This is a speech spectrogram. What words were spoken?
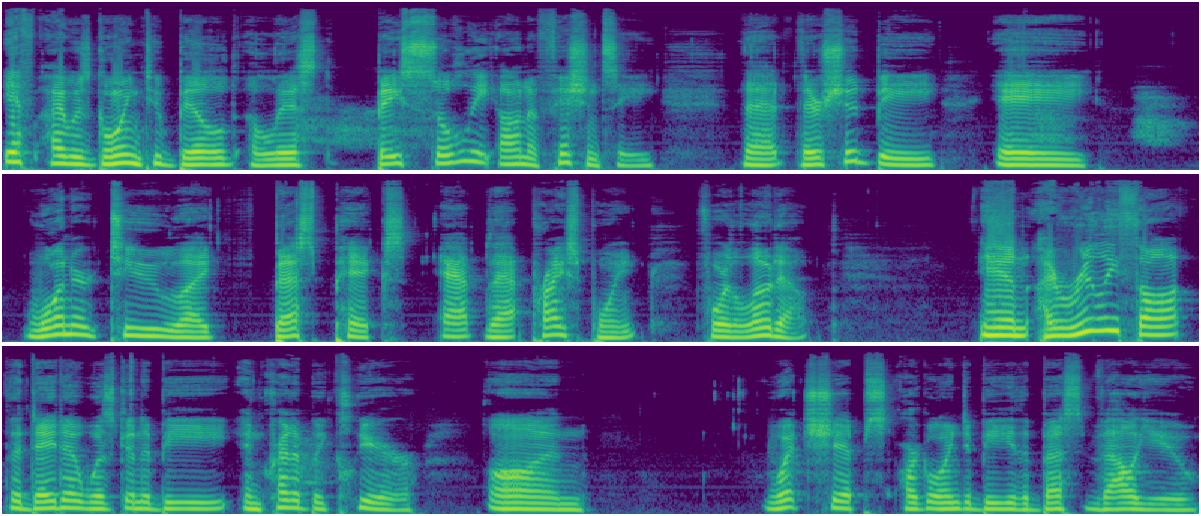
if I was going to build a list based solely on efficiency, that there should be a one or two like best picks at that price point for the loadout. And I really thought the data was going to be incredibly clear on what ships are going to be the best value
